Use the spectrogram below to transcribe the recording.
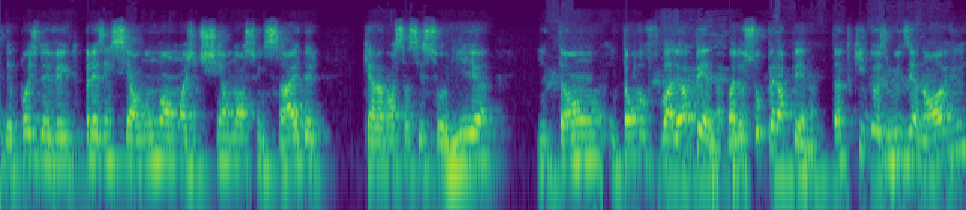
Depois do evento presencial, no 1 a 1, a gente tinha o nosso insider, que era a nossa assessoria, então, então valeu a pena, valeu super a pena. Tanto que em 2019,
